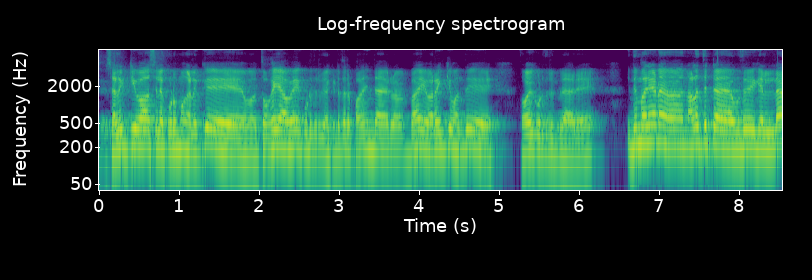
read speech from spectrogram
சரி. செலக்டிவாக சில குடும்பங்களுக்கு தொகையாகவே கொடுத்துருக்காரு. கிட்டத்தட்ட பதினைந்தாயிரம் ரூபாய் வரைக்கும் வந்து தொகை கொடுத்துருக்கிறாரு. இது மாதிரியான நலத்திட்ட உதவிகளில்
